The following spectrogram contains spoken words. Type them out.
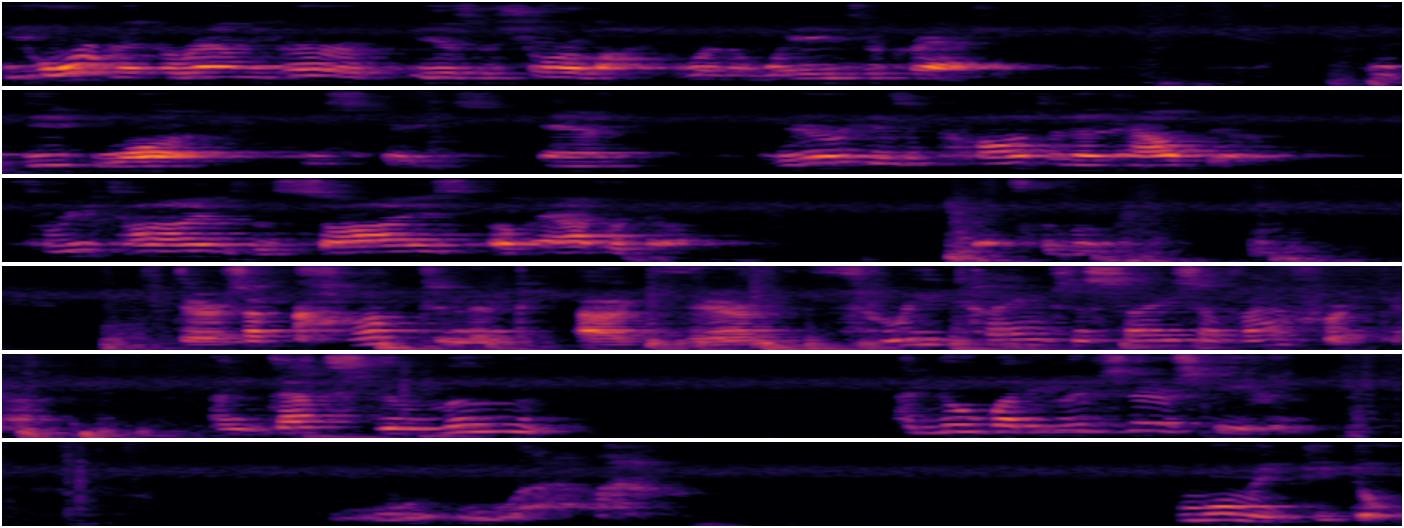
The orbit around the Earth is the shoreline where the waves are crashing. The deep water is space. And there is a continent out there, three times the size of Africa. There's a continent out there three times the size of Africa, and that's the moon. And nobody lives there, Steven. Un momentito.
